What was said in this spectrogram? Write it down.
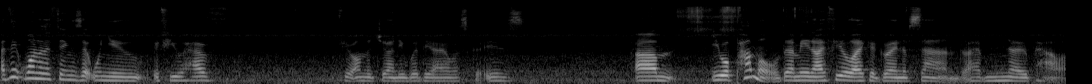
I think one of the things that when you, if you have, if you're on the journey with the ayahuasca, is um, you're pummeled. I mean, I feel like a grain of sand. I have no power.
